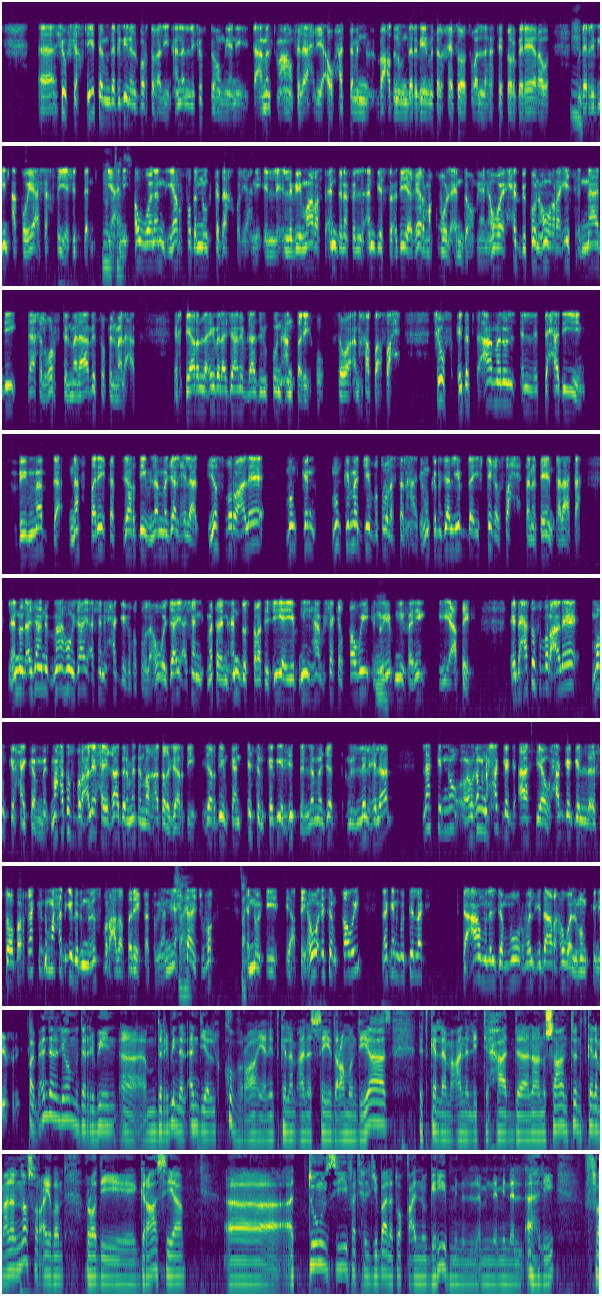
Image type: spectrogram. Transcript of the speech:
آه، شوف شخصية المدربين البرتغاليين أنا اللي شفتهم يعني تعاملت معهم في الأهلي أو حتى من بعض المدربين مثل خيسوس ولا فيتور بيريرا. مدربين أقوياء شخصية جدا. ممتاز. يعني اولا يرفض إنه تدخل يعني اللي اللي بيمارس عندنا في الأندية السعودية غير مقبول عندهم. يعني هو يحب يكون هو رئيس النادي داخل غرفة الملابس وفي الملعب. اختيار اللعيبة الأجانب لازم يكون عن طريقه سواء خطأ صح. شوف إذا تعاملوا ال- الاتحاديين بمبدأ نفس طريقة جارديم لما جاء الهلال يصبروا عليه ممكن ممكن ما تجيب بطولة السنة هذه. ممكن الرجال يبدأ يشتغل صح سنتين ثلاثة. لأنه الأجانب ما هو جاي عشان يحقق بطولة هو جاي عشان مثلا عنده استراتيجية يبنيها بشكل قوي إنه. يبني فريق يعطيه. إذا حتصبر عليه ممكن حيكمل. ما حتصبر عليه حيغادر مثل ما غادر جارديم. جارديم كان اسم كبير جدا لما جد من للهلال. لكنه رغم إنه حقق آسيا وحقق السوبر لكنه ما حد قدر إنه يصبر على طريقته. يعني صحيح. يحتاج وقت طيب. إنه يعطيه. هو اسم قوي لكن قلت لك تعامل الجمهور والإدارة هو اللي ممكن يفرق. طيب عندنا اليوم مدربين آه مدربين الأندية الكبرى. يعني نتكلم عن السيد رامون دياز نتكلم عن الاتحاد آه، نانو سانتو نتكلم عن النصر أيضا رودي جراسيا آه التونسي فتح الجبال أتوقع إنه قريب من من, من الأهلي. ف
